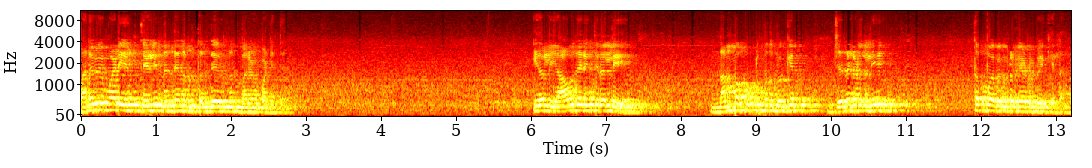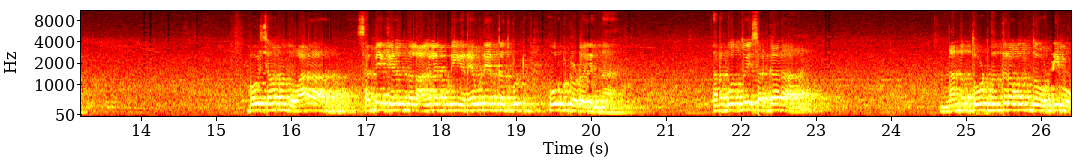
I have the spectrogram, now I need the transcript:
ಮನವಿ ಮಾಡಿ ಅಂತೇಳಿ ನನ್ನೇ ನಮ್ಮ ತಂದೆಯವರು ನಾನು ಮನವಿ ಮಾಡಿದ್ದೆ ಇದರಲ್ಲಿ ಯಾವುದೇ ರೀತಿಯಲ್ಲಿ ನಮ್ಮ ಕುಟುಂಬದ ಬಗ್ಗೆ ಜನಗಳಲ್ಲಿ ತಪ್ಪು ಅಭಿಪ್ರಾಯ ಹೇಳಬೇಕಿಲ್ಲ. ಬಹುಶಃ ಒಂದು ವಾರ ಸಮಯ ಕೇಳಿದ್ಮೇಲೆ ಆಗಲೇ ಕುಡಿ ರೇವಣಿಯನ್ನು ಕದ್ಬಿಟ್ಟು ಊರ್ಬಿಟ್ಟು ಹೊಡೋಗಿದ್ನ ನನಗೆ ಗೊತ್ತು ಈ ಸರ್ಕಾರ ನನ್ನ ತೋಟದ ಹತ್ರ ಒಂದು ಟೀಮು.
